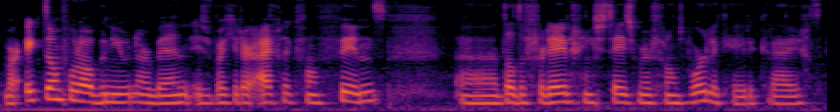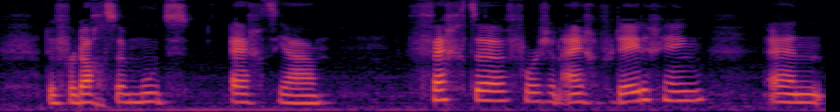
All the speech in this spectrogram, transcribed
Waar ik dan vooral benieuwd naar ben, is wat je er eigenlijk van vindt uh, dat de verdediging steeds meer verantwoordelijkheden krijgt. De verdachte moet echt ja, vechten voor zijn eigen verdediging. En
